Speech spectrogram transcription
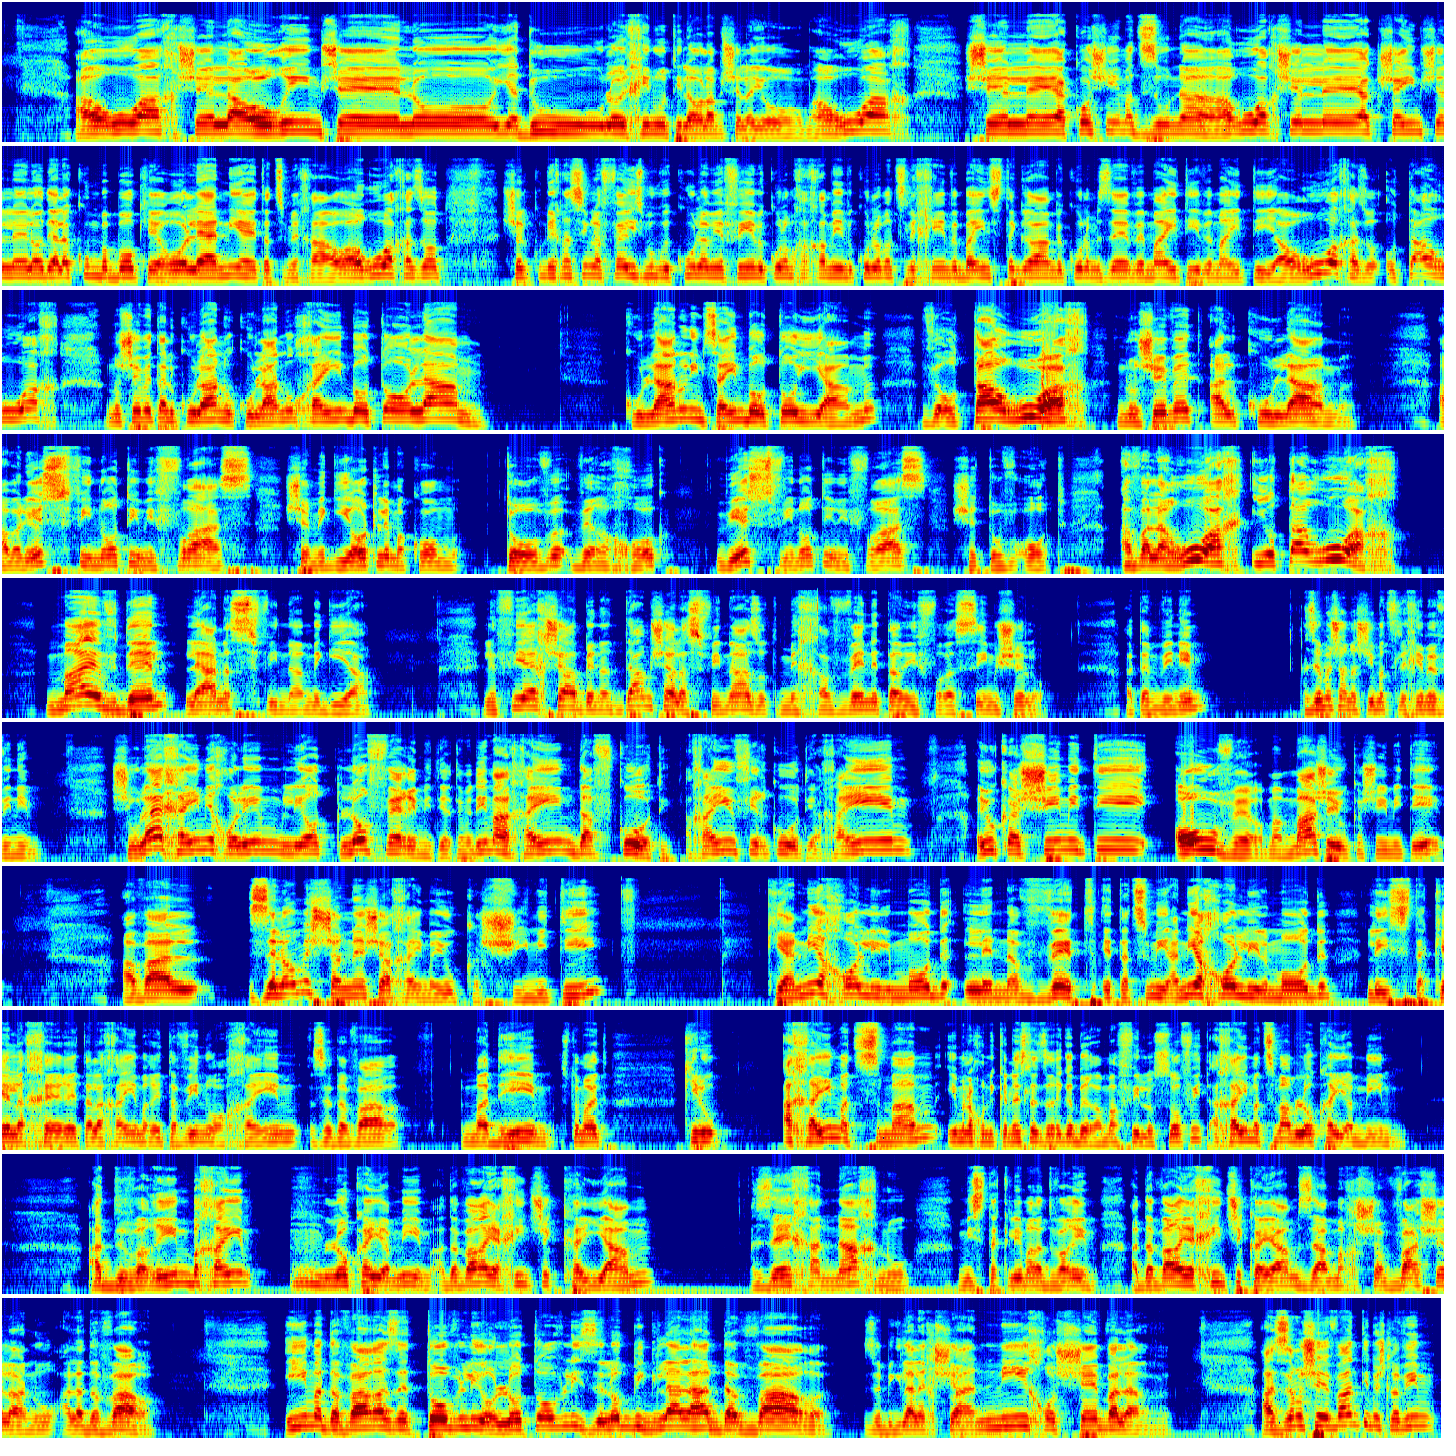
הרוח של ההורים שלא ידעו, לא הכינו אותי לעולם של היום, הרוח של uh, הקושי עם התזונה, הרוח של uh, הקשיים של, uh, לא יודע, לקום בבוקר, או להניע את עצמך, או הרוח הזאת של נכנסים לפייסבוק וכולם יפים וכולם חכמים וכולם מצליחים ובאינסטגרם וכולם זה ומה איתי ומה איתי. הרוח הזאת, אותה רוח נושבת על כולנו, כולנו חיים באותו עולם. כולנו נמצאים באותו ים ואותה רוח נושבת על כולם. אבל יש ספינות עם מפרש שמגיעות למקום טוב ורחוק, ויש ספינות עם מפרש שטובעות. אבל הרוח היא אותה רוח. מה ההבדל לאן הספינה מגיעה? לפי איך שהבן אדם שעל הספינה הזאת מכוון את המפרשים שלו. אתם מבינים? זה מה שאנשים מצליחים מבינים. שאולי החיים יכולים להיות לא פיירים איתי. אתם יודעים מה? החיים דפקו אותי. החיים פירקו אותי. החיים היו קשים איתי אובר. ממש היו קשים איתי. אבל זה לא משנה שהחיים היו קשים איתי. כי אני יכול ללמוד לנווט את עצמי, אני יכול ללמוד להסתכל אחרת על החיים. הרי תבינו, החיים זה דבר מדהים. זאת אומרת, כאילו, החיים עצמם, אם אנחנו ניכנס לזה רגע ברמה פילוסופית, החיים עצמם לא קיימים. הדברים בחיים לא קיימים. הדבר היחיד שקיים זה איך אנחנו מסתכלים על הדברים. הדבר היחיד שקיים זה המחשבה שלנו על הדבר. אם הדבר הזה טוב לי או לא טוב לי, זה לא בגלל הדבר, זה בגלל איך שאני חושב עליו. אז זה מה שהבנתי בשלבים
